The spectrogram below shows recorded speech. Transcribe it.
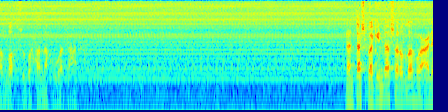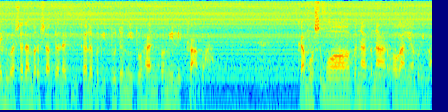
Allah Subhanahu wa taala. Lantas baginda sallallahu alaihi wasallam bersabda lagi kalau begitu demi Tuhan pemilik Kaabah kamu semua benar-benar orang yang beriman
